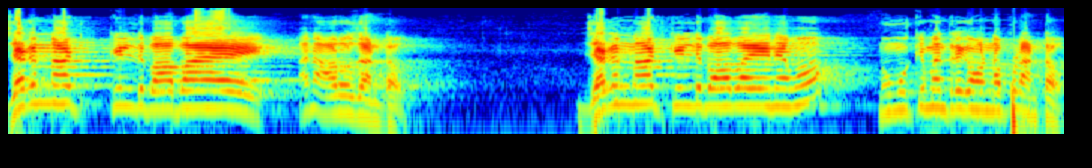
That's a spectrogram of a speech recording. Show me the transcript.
జగన్నాథ్ కిల్డ్ బాబాయ్ అని ఆ రోజు అంటావు. జగన్నాథ్ కిల్డ్ బాబాయ్ అనేమో నువ్వు ముఖ్యమంత్రిగా ఉన్నప్పుడు అంటావు.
